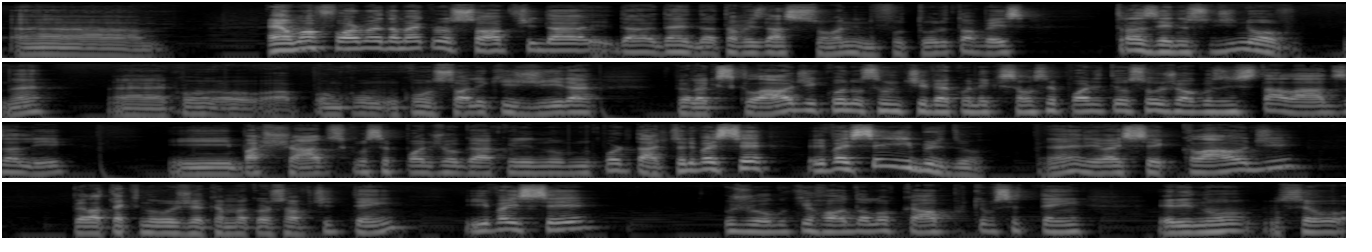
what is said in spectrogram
Uh, é uma forma da Microsoft, da, da, da, da, talvez da Sony no futuro, talvez trazendo isso de novo, né? É, com, com, um console que gira pelo xCloud e quando você não tiver conexão, você pode ter os seus jogos instalados ali e baixados que você pode jogar com ele no, no portátil. Então ele vai ser, ele vai ser híbrido, né? Ele vai ser cloud pela tecnologia que a Microsoft tem e vai ser o jogo que roda local porque você tem ele no, no seu,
